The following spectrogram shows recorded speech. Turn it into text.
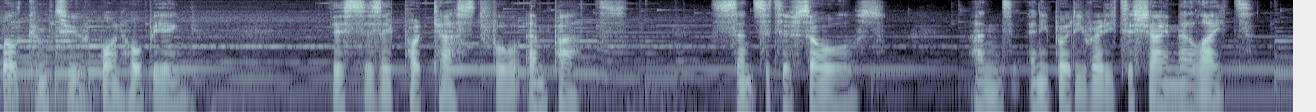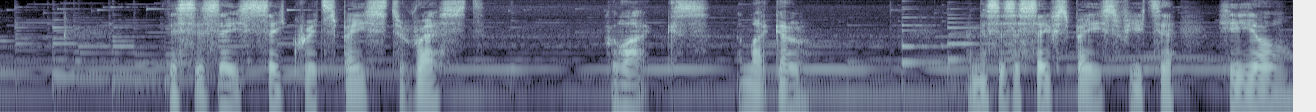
welcome to One Whole Being. This is a podcast for empaths, sensitive souls, and anybody ready to shine their light. This is a sacred space to rest, relax, and let go. And this is a safe space for you to heal,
